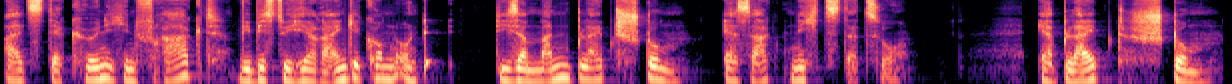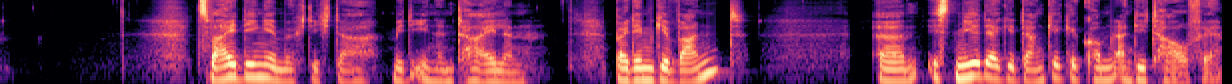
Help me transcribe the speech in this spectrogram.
als der König ihn fragt, wie bist du hier reingekommen? Und dieser Mann bleibt stumm. Er sagt nichts dazu. Er bleibt stumm. Zwei Dinge möchte ich da mit Ihnen teilen. Bei dem Gewand äh, ist mir der Gedanke gekommen an die Taufe.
